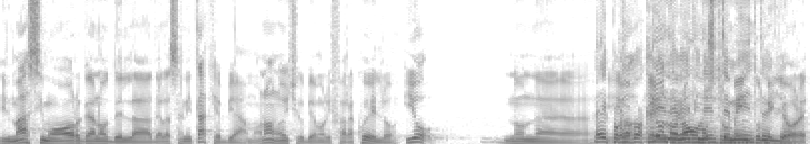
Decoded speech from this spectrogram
il massimo organo della, della sanità che abbiamo, no? noi ci dobbiamo rifare a quello. Io non, eh, Lei io, io non ho uno strumento migliore.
